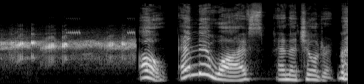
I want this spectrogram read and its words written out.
Oh, and their wives and their children.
